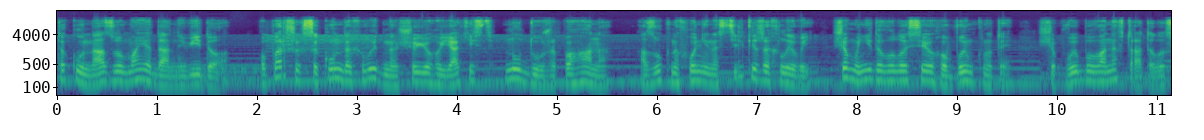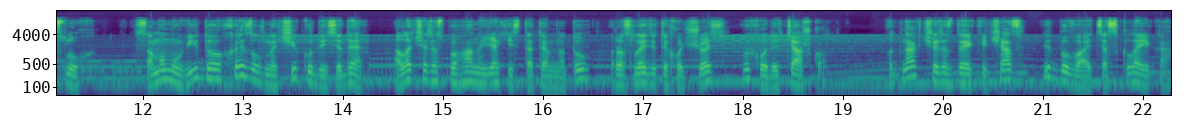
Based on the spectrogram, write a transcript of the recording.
Таку назву має дане відео. По перших секундах видно, що його якість ну дуже погана, а звук на фоні настільки жахливий, що мені довелося його вимкнути, щоб ви, бува, не втратили слух. В самому відео Хейзл вночі кудись іде, але через погану якість та темноту розгледіти хоч щось виходить тяжко. Однак через деякий час відбувається склейка.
